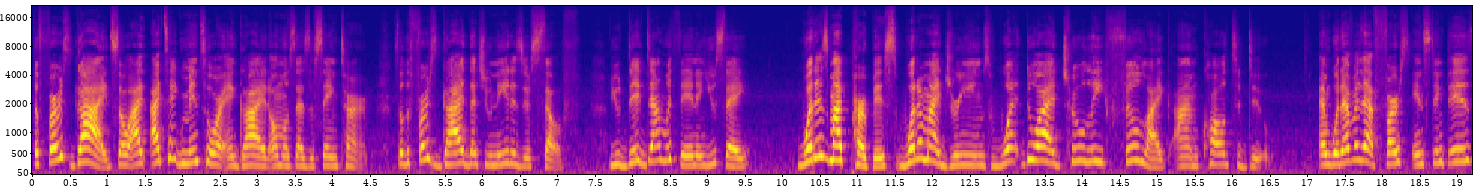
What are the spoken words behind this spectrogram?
The first guide, so I, I take mentor and guide almost as the same term. So the first guide that you need is yourself. You dig down within and you say, What is my purpose? What are my dreams? What do I truly feel like I'm called to do? And whatever that first instinct is,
